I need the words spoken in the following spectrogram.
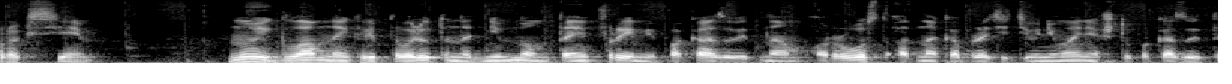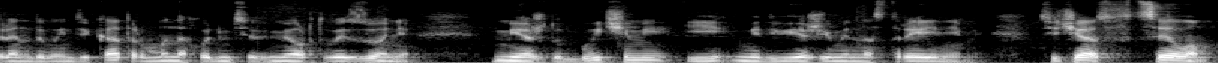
41.47. Ну и главная криптовалюта на дневном таймфрейме показывает нам рост, однако обратите внимание, что показывает трендовый индикатор, мы находимся в мертвой зоне между бычьими и медвежьими настроениями. Сейчас в целом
